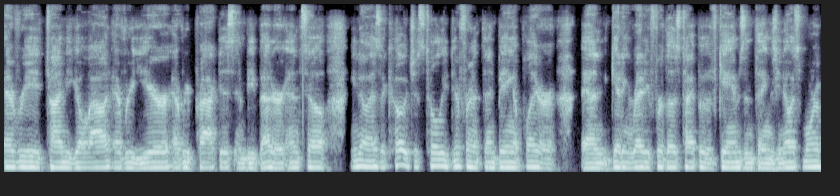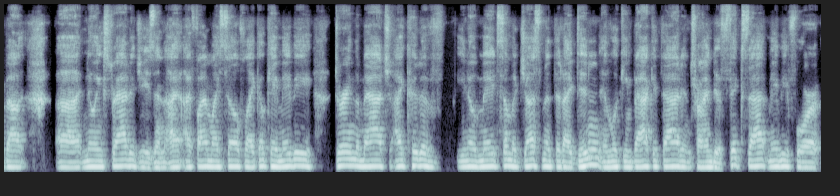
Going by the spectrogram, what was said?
every time you go out, every year, every practice, and be better. And so, you know, as a coach, it's totally different than being a player and getting ready for those type of games and things. You know, it's more about uh, knowing strategies. And I, I find myself like, okay, maybe during the match, I could have you know, made some adjustment that I didn't, and looking back at that and trying to fix that maybe for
